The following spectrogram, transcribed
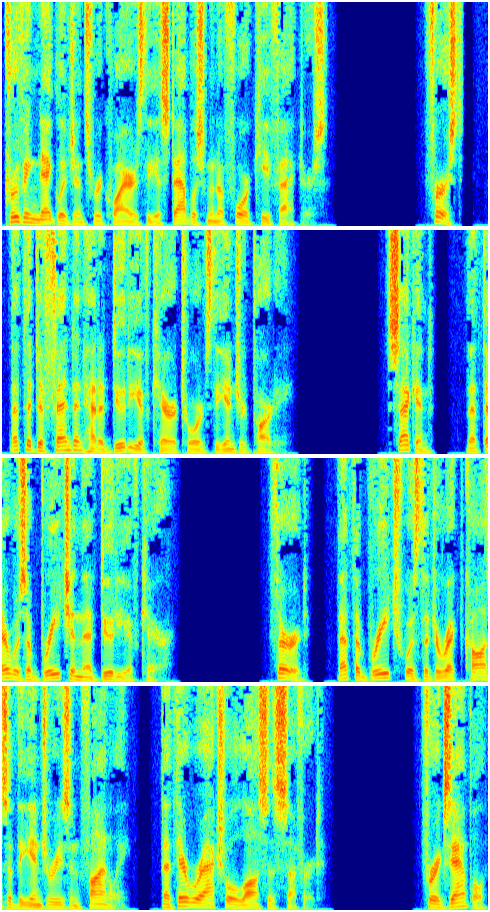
Proving negligence requires the establishment of four key factors. First, that the defendant had a duty of care towards the injured party. Second, that there was a breach in that duty of care. Third, that the breach was the direct cause of the injuries, and finally, that there were actual losses suffered. For example,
